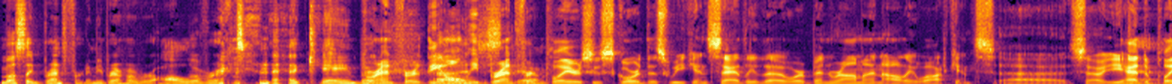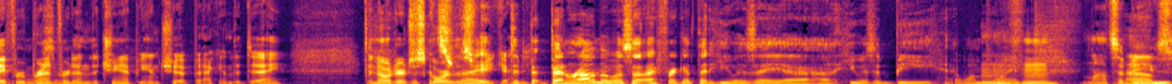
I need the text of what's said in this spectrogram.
mostly Brentford. I mean, Brentford were all over it in that game. But, Brentford, the uh, only just- Brentford yeah. players who scored this weekend, sadly though, were Benrahma and Ollie Watkins. Uh, so you had to play for Brentford in the championship back in the day in order to score this Right. weekend. Did Benrahma was a, I forget that he was a uh, he was a B at one point. Hmm? Lots of Um,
